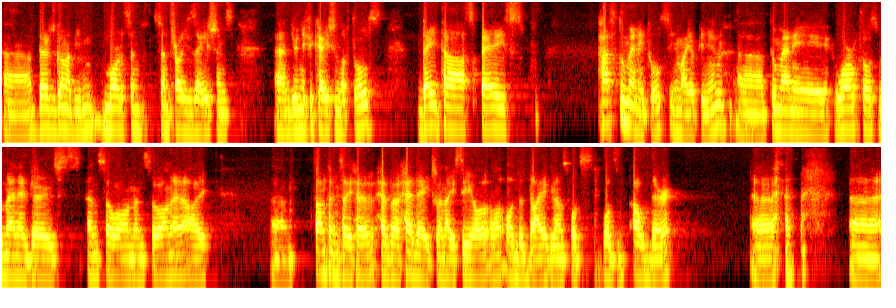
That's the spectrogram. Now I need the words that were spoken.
Uh, there's to be more centralizations and unification of tools. Data space has too many tools, in my opinion. Uh, too many workflows managers and so on and so on. I um, sometimes I have, have a headache when I see all, all the diagrams what's what's out there. Uh, uh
